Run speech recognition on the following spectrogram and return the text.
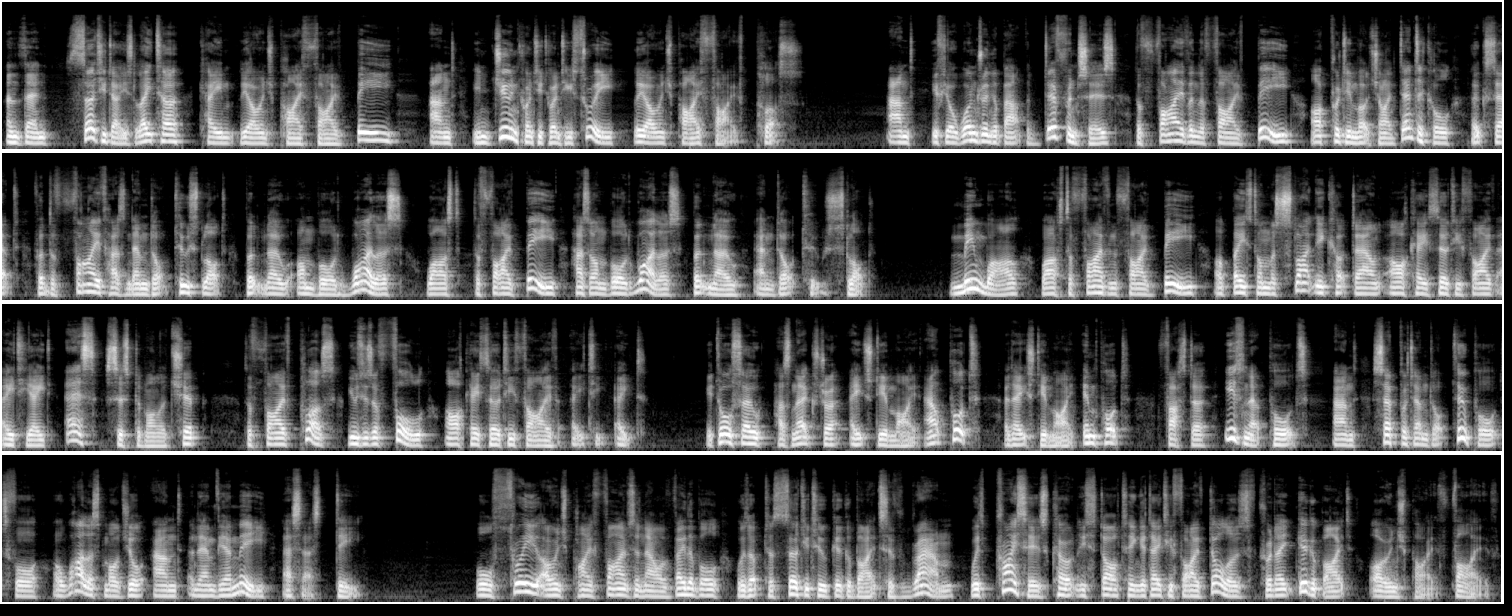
And then 30 days later came the Orange Pi 5B, and in June 2023, the Orange Pi 5 Plus. And if you're wondering about the differences, the 5 and the 5B are pretty much identical, except that the 5 has an M.2 slot but no onboard wireless, whilst the 5B has onboard wireless but no M.2 slot. Meanwhile, whilst the 5 and 5B are based on the slightly cut down RK3588S system on a chip, the 5 Plus uses a full RK3588. It also has an extra HDMI output, an HDMI input, faster Ethernet ports, and separate M.2 ports for a wireless module and an NVMe SSD. All three Orange Pi 5s are now available with up to 32GB of RAM, with prices currently starting at $85 for an 8GB Orange Pi 5.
